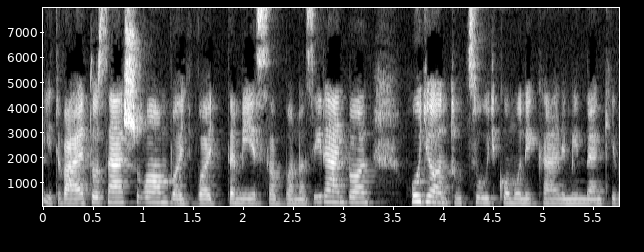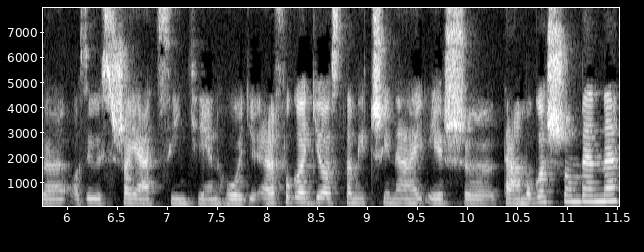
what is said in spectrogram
itt változás van, vagy, vagy te mész abban az irányban, hogyan tudsz úgy kommunikálni mindenkivel az ő saját szintjén, hogy elfogadja azt, amit csinálj, és támogasson benne,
